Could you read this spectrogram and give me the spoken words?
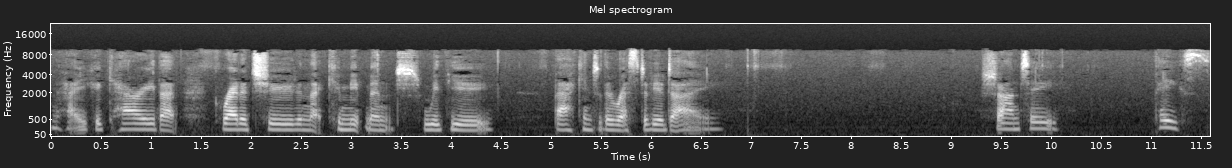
and how you could carry that gratitude and that commitment with you back into the rest of your day. Shanti. Peace.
